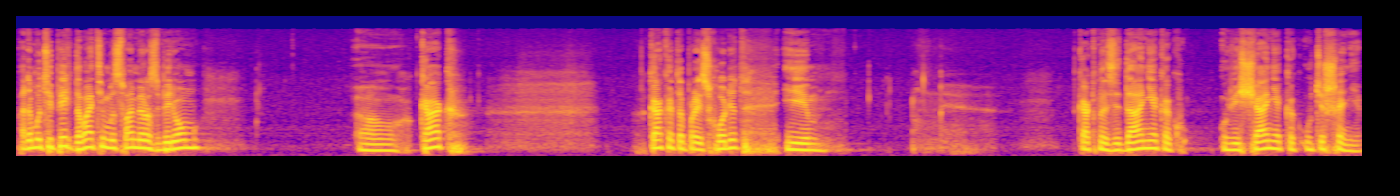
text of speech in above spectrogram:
Поэтому теперь давайте мы с вами разберем, как как это происходит и как назидание, как увещание, как утешение.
